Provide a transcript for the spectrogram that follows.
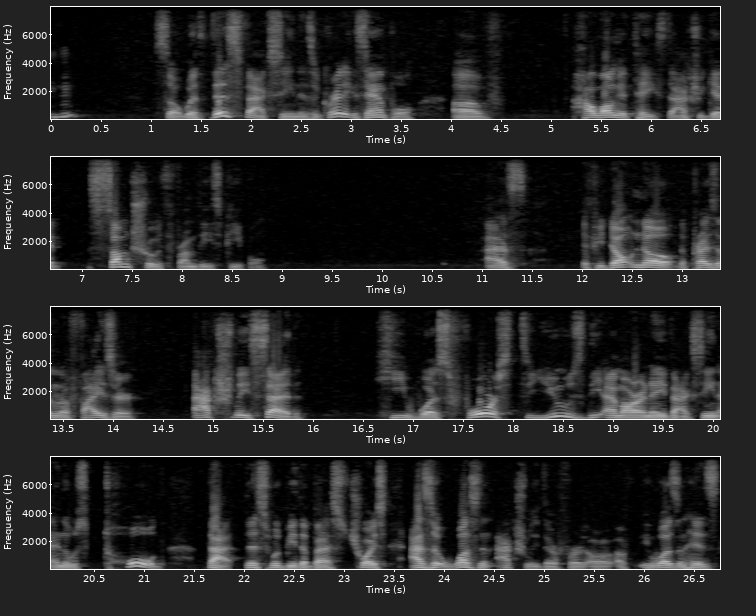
Mhm. So with this vaccine is a great example of how long it takes to actually get some truth from these people. As if you don't know, the president of Pfizer actually said he was forced to use the mRNA vaccine and was told that this would be the best choice, as it wasn't actually their first, or, it wasn't his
